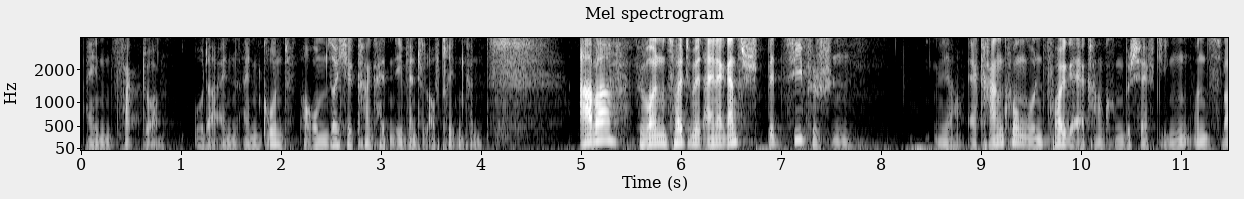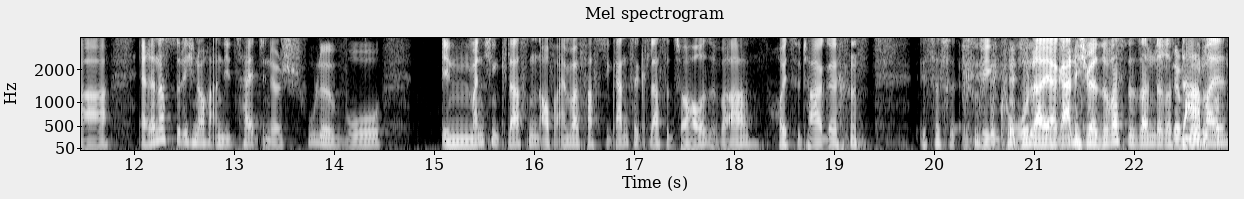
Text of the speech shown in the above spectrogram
ein Faktor oder ein, ein Grund, warum solche Krankheiten eventuell auftreten können. Aber wir wollen uns heute mit einer ganz spezifischen ja, Erkrankung und Folgeerkrankung beschäftigen. Und zwar erinnerst du dich noch an die Zeit in der Schule, wo in manchen Klassen auf einmal fast die ganze Klasse zu Hause war. Heutzutage ist das wegen Corona ja gar nicht mehr so was Besonderes. damals,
